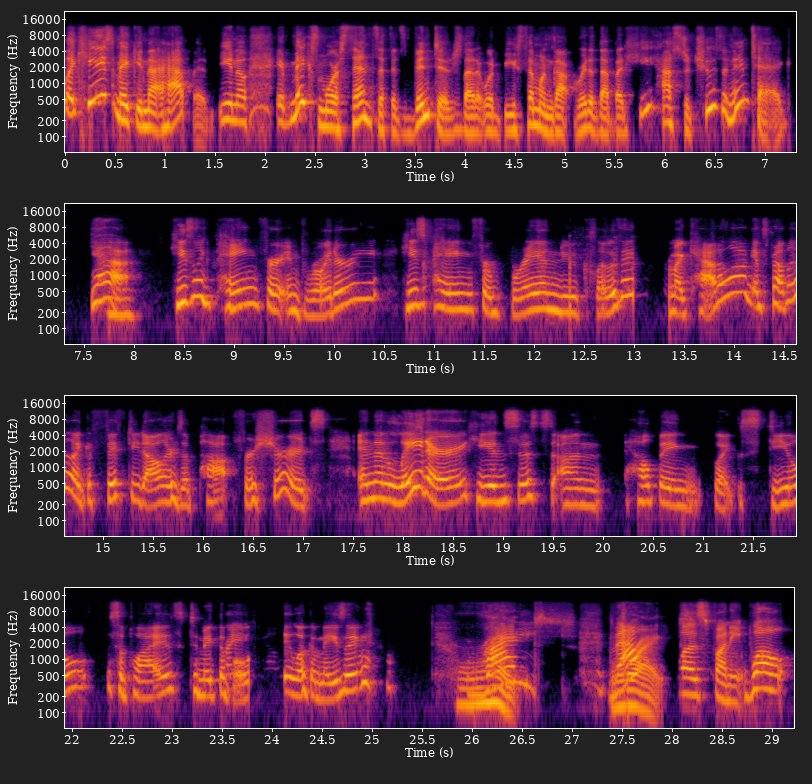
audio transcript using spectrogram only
like he's making that happen. You know, it makes more sense if it's vintage that it would be someone got rid of that, but he has to choose a name tag. yeah Mm. he's like paying for embroidery he's paying for brand new clothing for my catalog, it's probably like $50 a pop for shirts. And then later he insists on helping like steal supplies to make the Right. bowling alley look amazing. Right. That right. was funny. Well,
